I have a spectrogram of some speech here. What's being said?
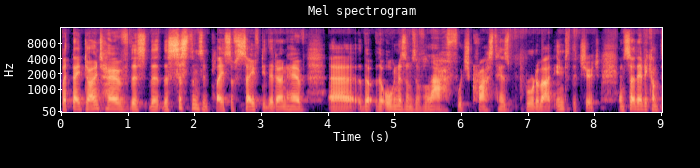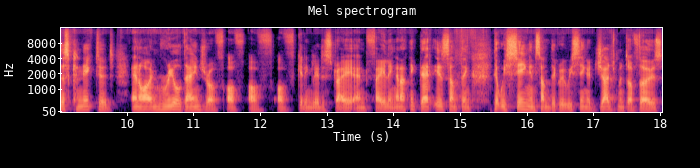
but they don't have this, the, the systems in place of safety. They don't have uh, the, the organisms of life, which Christ has brought about into the church. And so they become disconnected and are in real danger of, of, of, of getting led astray and failing. And I think that is something that we're seeing in some degree. We're seeing a judgment of those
